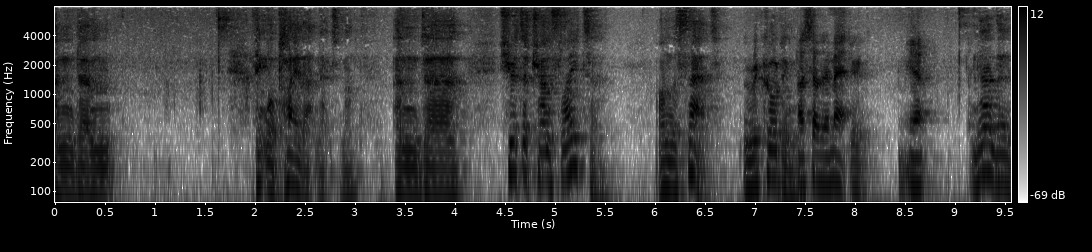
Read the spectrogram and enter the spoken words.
and um, I think we'll play that next month. And uh, she was a translator on the set, the recording. That's how they met. studio. Yeah. No, they,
